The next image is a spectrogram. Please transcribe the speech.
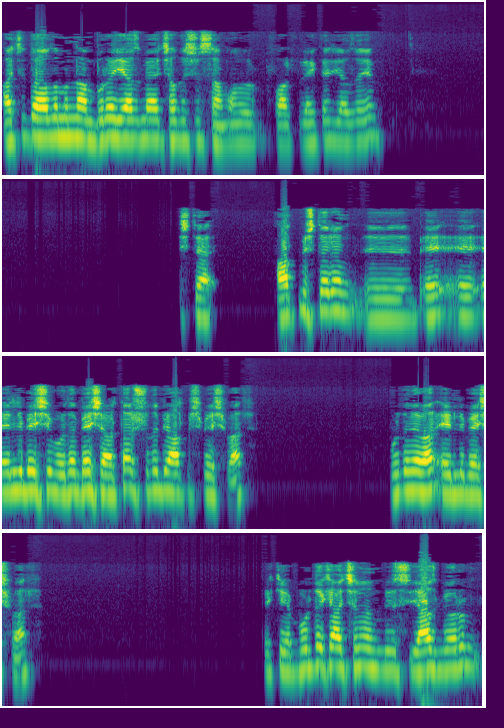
açı dağılımından burayı yazmaya çalışırsam onu farklı renkte yazayım. İşte 60'ların 55'i e, e, burada 5 artar. Şurada bir 65 var. Burada ne var? 55 var. Peki buradaki açının biz yazmıyorum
